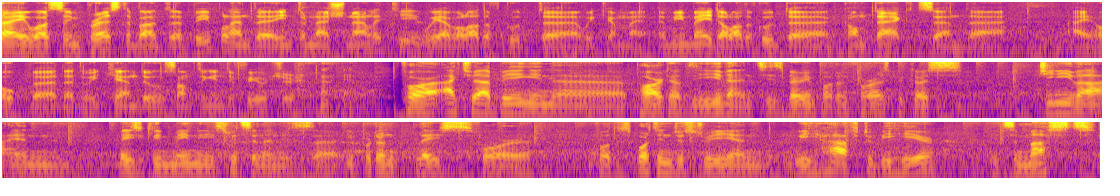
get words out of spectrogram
I was impressed about the people and the internationality. We have a lot of good, uh, we, can, we made a lot of good uh, contacts and uh, I hope uh, that we can do something in the future. for Actua being in part of the event is very important for us because Geneva and basically mainly Switzerland is an important place for, for the sport industry and we have to be here. It's a must.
